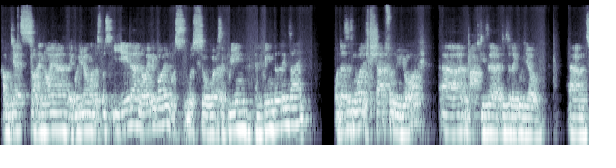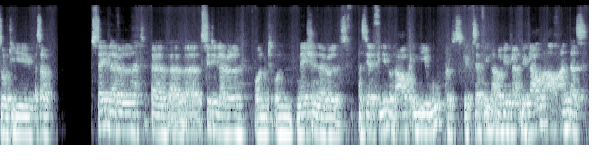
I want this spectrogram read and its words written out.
kommt jetzt so eine neue Regulierung und es muss jeder Neugebäude muss, muss so also Green, ein Green Building sein. Und das ist nur die Stadt von New York, äh, macht diese, diese Regulierung. Ähm, so die, also State Level, äh, äh, City Level und, und Nation Level. Es passiert viel und auch im EU. Also es gibt sehr viel, aber wir, wir glauben auch an das,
